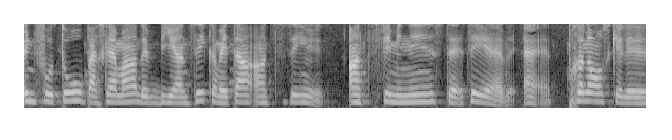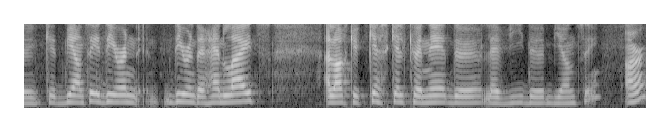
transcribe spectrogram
une photo particulièrement de Beyoncé comme étant anti, anti-féministe, tu sais, elle, elle prononce que, le, que Beyoncé est deer in, the headlights, alors que qu'est-ce qu'elle connaît de la vie de Beyoncé? Un.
